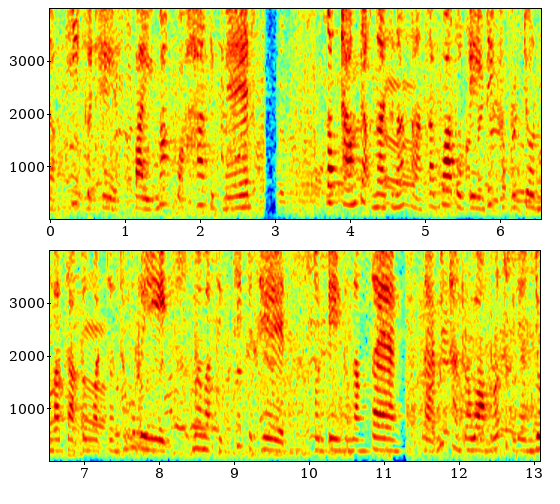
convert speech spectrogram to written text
จากที่เกิดเหตุไปมากกว่า 50 เมตร สอบถามจากนายธนสารทราบว่าตนเองได้ขับรถยนต์มาจากจังหวัดจันทบุรี เมื่อมาถึงที่เกิดเหตุตนเองกำลังแซง แต่ไม่ทันระวังรถจักรยานย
